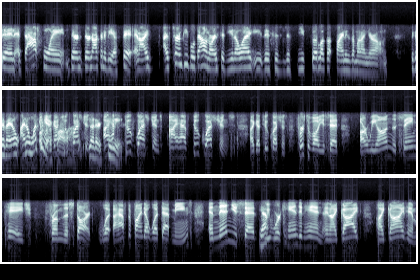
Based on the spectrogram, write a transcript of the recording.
then at that point they're they're not going to be a fit. And I I've turned people down, or I said, you know what, you, this is just you. Good luck finding someone on your own, because I don't I don't want people Okay, I to got fall two out questions. whether it's I have weeks. two questions. I have two questions. I got two questions. First of all, you said, "Are we on the same page from the start?" What I have to find out what that means. And then you said Yep. we work hand in hand, and I guide I guide him.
